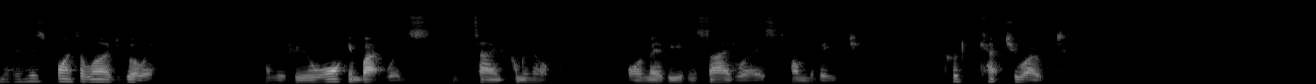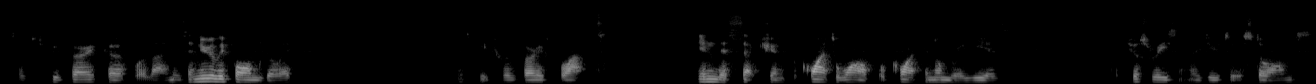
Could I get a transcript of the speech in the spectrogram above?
But it is quite a large gully, and if you're walking backwards, the tide coming up, or maybe even sideways on the beach, could catch you out. So just be very careful of that. And it's a newly formed gully, this beach was very flat in this section for quite a while, for quite a number of years. But just recently, due to the storms,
